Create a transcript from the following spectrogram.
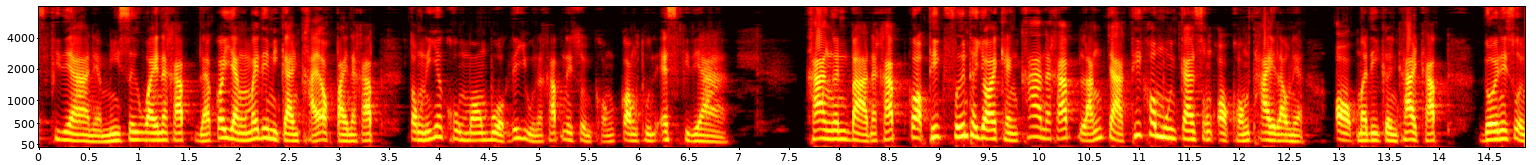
s p d เนี่ยมีซื้อไว้นะครับ แล้วก็ยังไม่ได้มีการขายออกไปนะครับ ตรงนี้ยังคงมองบวกได้อยู่นะครับในส่วนของกองทุน s p d ค่าเงินบาทนะครับก็พลิกฟื้นทยอยแข็งค่านะครับ หลังจากที่ข้อมูลการส่งออกของไทยเราเนี่ยออกมาดีเกินคาดครับ โดยในส่วน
